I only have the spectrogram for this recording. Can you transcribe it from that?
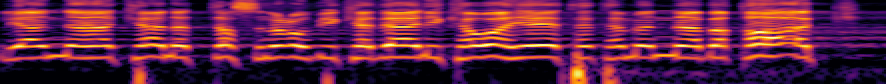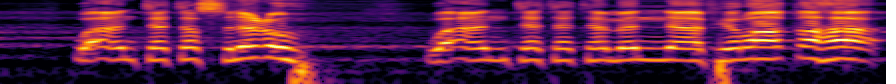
لأنها كانت تصنع بك ذلك وهي تتمنى بقاءك وأنت تصنعه وأنت تتمنى فراقها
